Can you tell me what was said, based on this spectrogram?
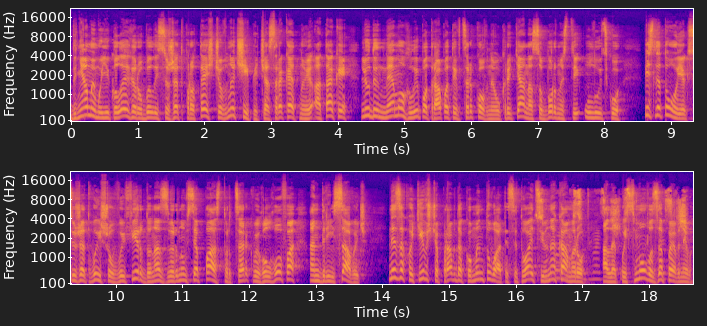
Днями мої колеги робили сюжет про те, що вночі під час ракетної атаки люди не могли потрапити в церковне укриття на соборності у Луцьку. Після того, як сюжет вийшов в ефір, до нас звернувся пастор церкви Голгофа Андрій Савич. Не захотів, щоправда, коментувати ситуацію на камеру, але письмово запевнив,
